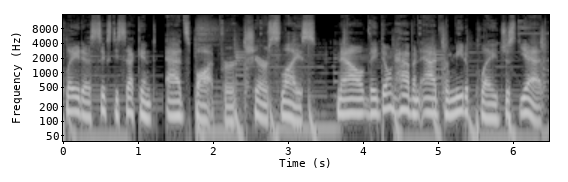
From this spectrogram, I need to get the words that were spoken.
played a 60 second ad spot for Share Slice. Now, they don't have an ad for me to play just yet,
